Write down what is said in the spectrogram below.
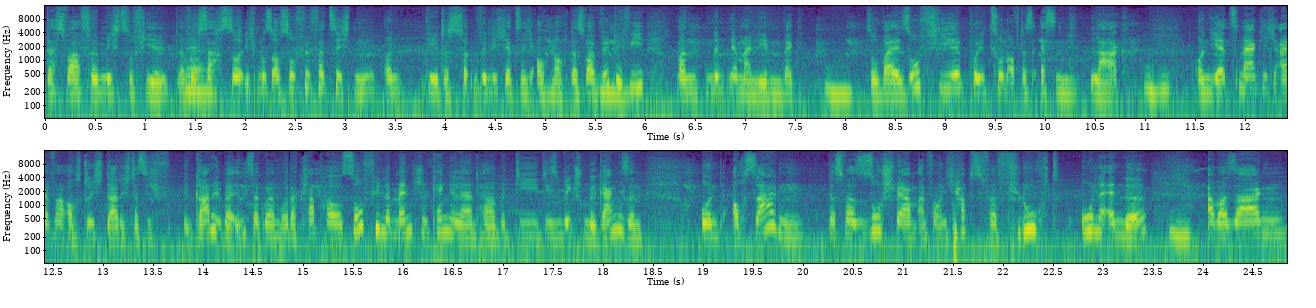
das war für mich zu viel. Da wo ja. ich sage so, ich muss auf so viel verzichten und nee, das will ich jetzt nicht auch noch. Das war wirklich mhm. wie man nimmt mir mein Leben weg. Mhm. So weil so viel Position auf das Essen lag. Mhm. Und jetzt merke ich einfach auch durch dadurch, dass ich gerade über Instagram oder Clubhouse so viele Menschen kennengelernt habe, die diesen Weg schon gegangen sind und auch sagen, das war so schwer am Anfang und ich habe es verflucht ohne Ende. Mhm. Aber sagen,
